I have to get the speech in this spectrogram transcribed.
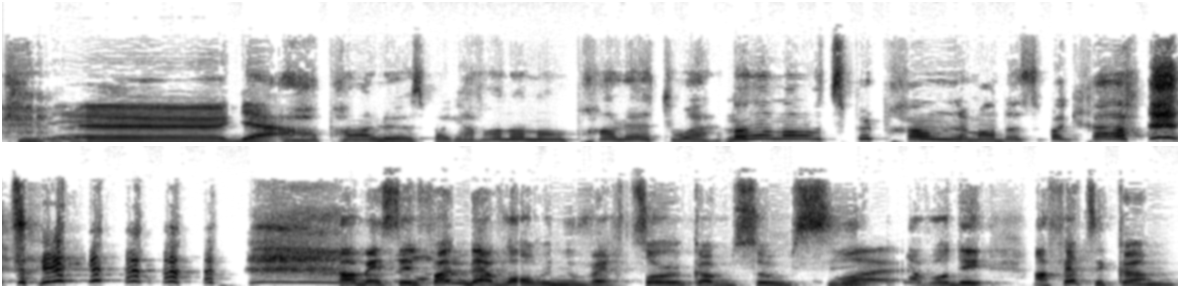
Puis, euh, gars, ah, prends-le, c'est pas grave. Oh, non, non, prends-le, toi. Non, non, non, tu peux le prendre, le mandat, c'est pas grave. Ah, ben, c'est le fun d'avoir une ouverture comme ça aussi. D'avoir des... En fait, c'est comme...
